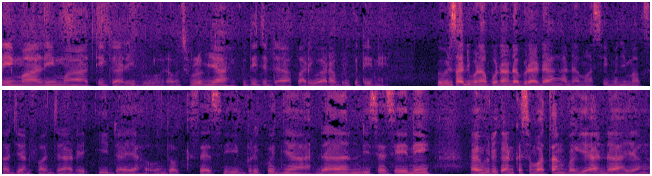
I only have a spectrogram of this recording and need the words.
5533000. Namun sebelumnya ikuti jeda pariwara berikut ini. Pemirsa di mana pun Anda berada, Anda masih menyimak sajian Fajar Hidayah untuk sesi berikutnya. Dan di sesi ini, kami berikan kesempatan bagi Anda yang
